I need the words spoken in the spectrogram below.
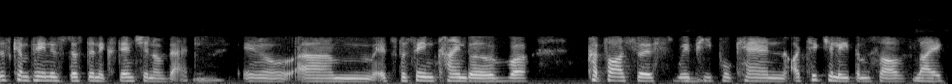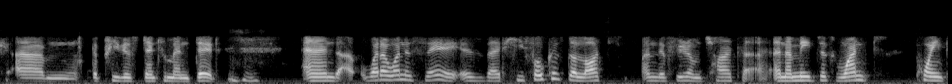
this campaign is just an extension of that. Mm. You know, um, it's the same kind of uh, catharsis where mm. people can articulate themselves, mm. like um, the previous gentleman did. Mm-hmm. And uh, what I want to say is that he focused a lot on the Freedom Charter, and I made just one point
